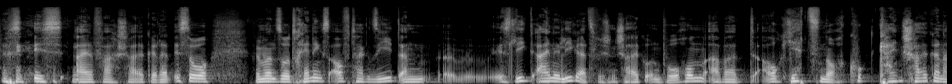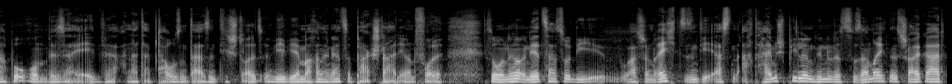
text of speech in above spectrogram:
Es ist einfach Schalke. Das ist so, wenn man so Trainingsauftakt sieht, dann äh, es liegt eine Liga zwischen Schalke und Bochum, aber auch jetzt noch guckt kein Schalker nach Bochum. Wir sagen, ey, wir anderthalb tausend, da sind die stolz irgendwie, wir machen ein ganze Parkstadion voll. So, ne? Und jetzt hast du die, du hast schon recht, sind die ersten acht Heimspiele und wenn du das zusammenrechnest, Schalke hat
